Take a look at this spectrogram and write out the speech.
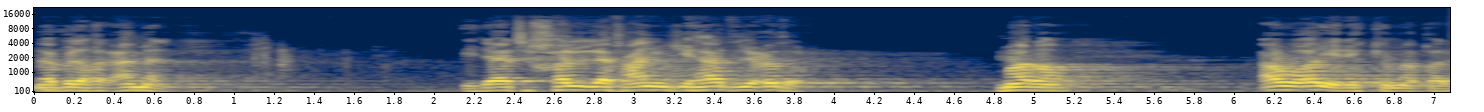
مبلغ العمل. إذا تخلف عن الجهاد لعذر مرض أو غيره كما قال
